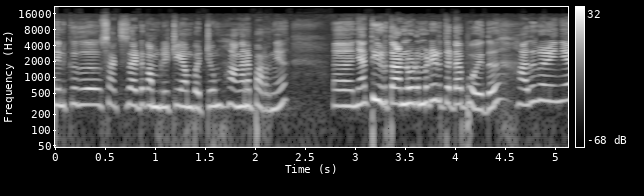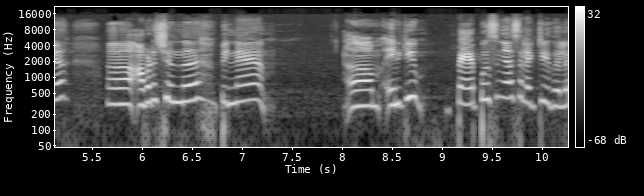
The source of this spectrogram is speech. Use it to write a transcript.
നിനക്കിത് സക്സസ് ആയിട്ട് കംപ്ലീറ്റ് ചെയ്യാൻ പറ്റും. അങ്ങനെ പറഞ്ഞ് ഞാൻ തീർത്ഥാടന ഉടമ്പടി എടുത്തിട്ടാണ് പോയത്. അത് കഴിഞ്ഞ് അവിടെ ചെന്ന് പിന്നെ എനിക്ക് പേപ്പേഴ്സ് ഞാൻ സെലക്ട് ചെയ്തതിൽ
